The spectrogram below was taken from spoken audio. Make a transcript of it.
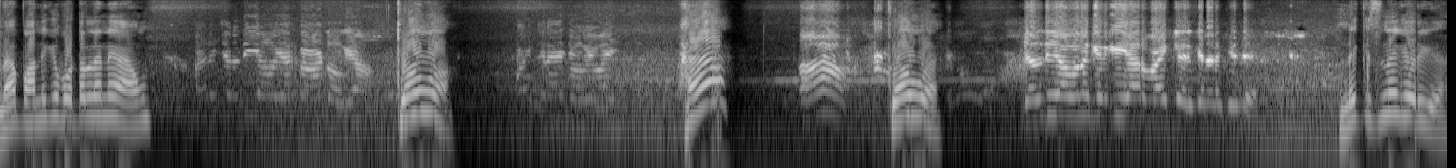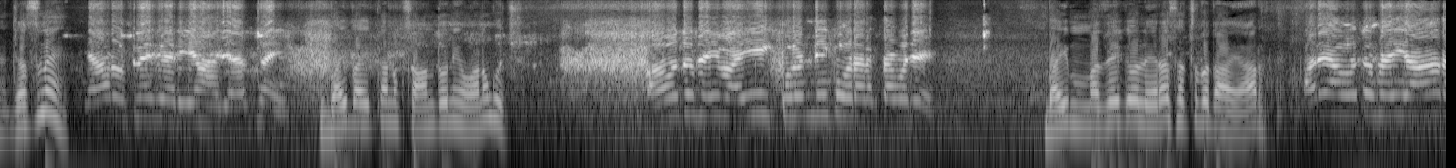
मैं पानी की बोतल लेने आया हूँ। अरे जल्दी आओ यार काट हो गया क्या हुआ? बाइक क्रैश हो? गई भाई है। हाँ क्या हुआ? जल्दी आओ ना गिर गई यार बाइक गिर के लड़की से। नहीं किसने गिरी है? जस ने? यार उसने गिरी है हाँ जैस नहीं तो भाई बाइक का नुकसान तो नहीं हुआ ना कुछ? आओ तो सही भाई कूलेंट लीक हो रहा लगता मुझे। भाई मज़े क्यों ले रहा सच बता यार। अरे आओ तो सही यार।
